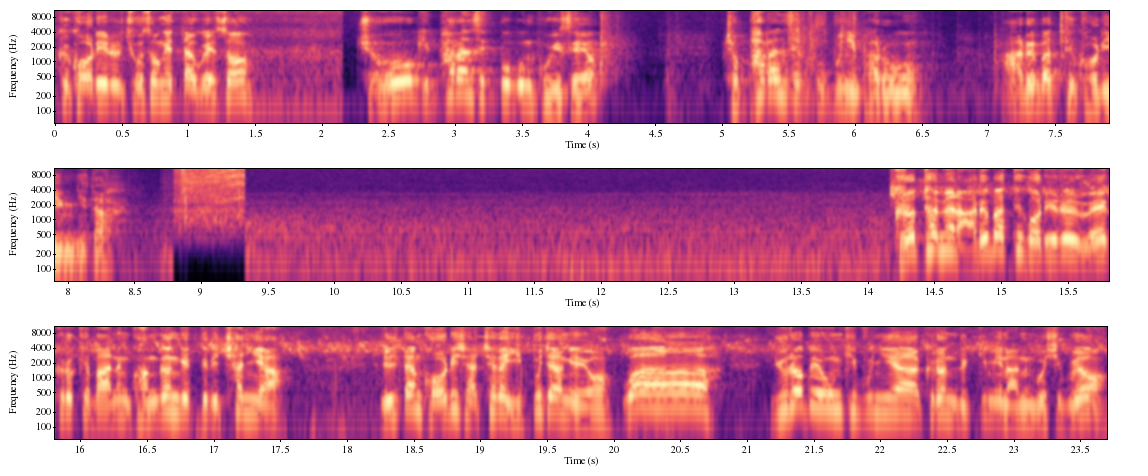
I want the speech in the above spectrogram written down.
그 거리를 조성했다고 해서 저기 파란색 부분 보이세요? 저 파란색 부분이 바로 아르바트 거리입니다 그렇다면 아르바트 거리를 왜 그렇게 많은 관광객들이 찾냐? 일단 거리 자체가 이쁘장해요. 와, 유럽에 온 기분이야. 그런 느낌이 나는 곳이고요.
